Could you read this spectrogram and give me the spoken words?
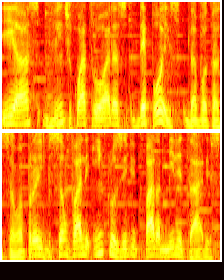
e as 24 horas depois da votação. A proibição vale inclusive para militares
